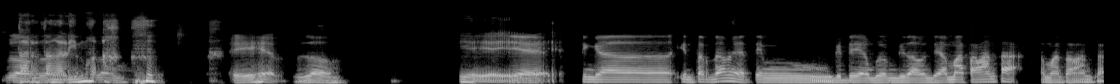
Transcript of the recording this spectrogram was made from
Belum. Ntar, belum, tanggal lima. belum. iya, belum. Iya iya Iya, tinggal Inter doang ya tim gede yang belum dilawan dia sama Atalanta, sama Atalanta.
